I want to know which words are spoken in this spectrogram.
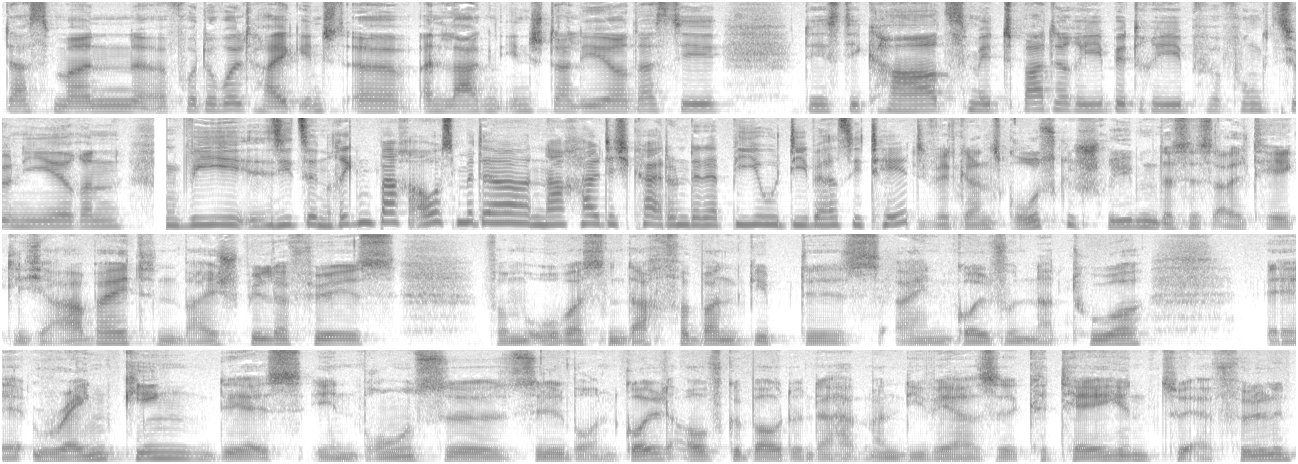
dass man äh, Photovoltaikanlagen installiert, dass die, dass die Karts mit Batteriebetrieb funktionieren. Wie sieht es in Riggenbach aus mit der Nachhaltigkeit und der Biodiversität? Die wird ganz groß geschrieben, das ist alltägliche Arbeit. Ein Beispiel dafür ist, vom obersten Dachverband gibt es ein Golf und Natur. Äh, Ranking, der ist in Bronze, Silber und Gold aufgebaut und da hat man diverse Kriterien zu erfüllen.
